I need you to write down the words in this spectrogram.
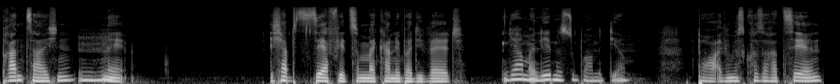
Brandzeichen? Mhm. Nee. Ich habe sehr viel zu meckern über die Welt. Ja, mein Leben ist super mit dir. Boah, wir müssen kurz auch erzählen.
